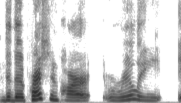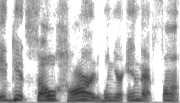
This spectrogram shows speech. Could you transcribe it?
the depression part really it gets so hard when you're in that funk.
